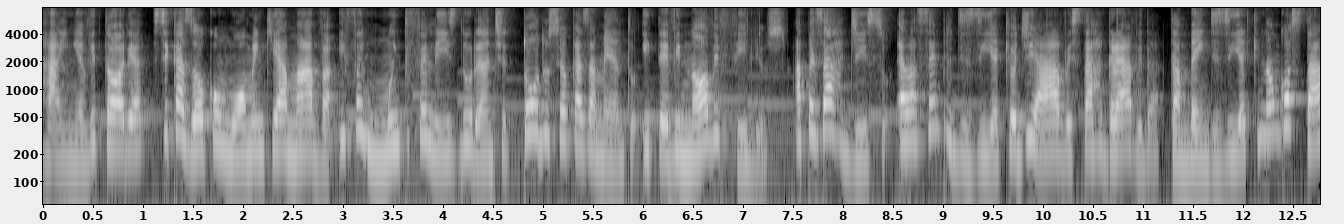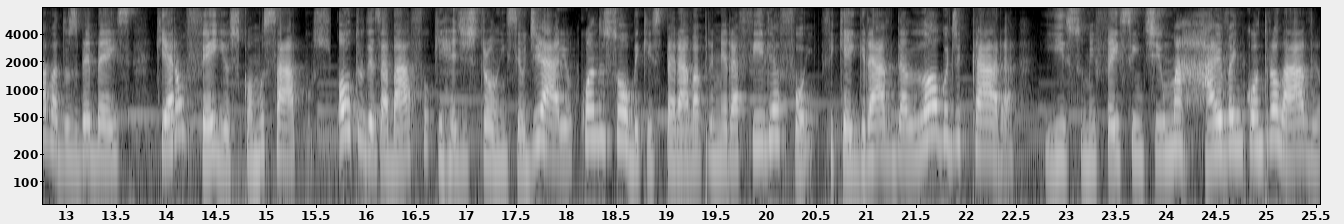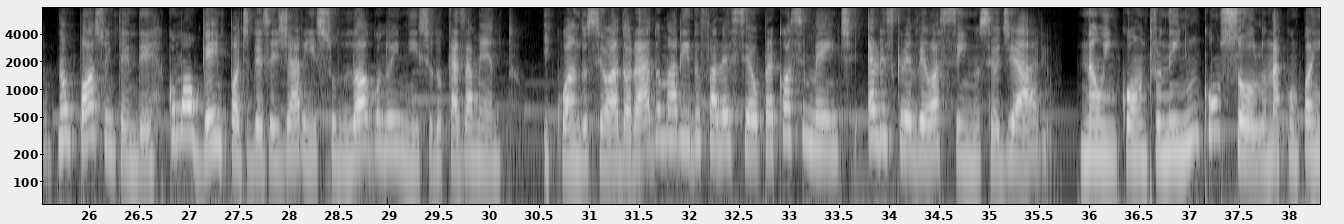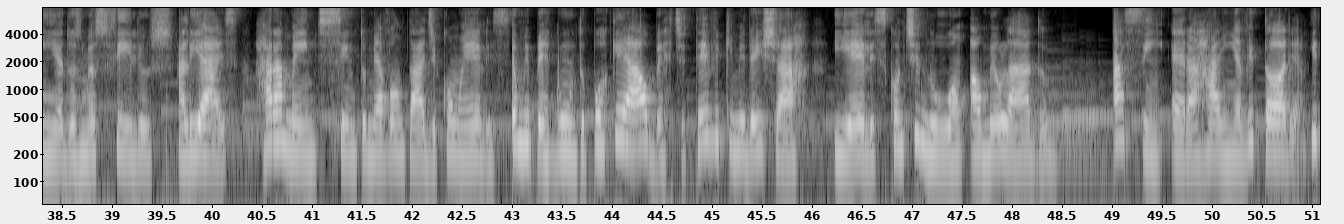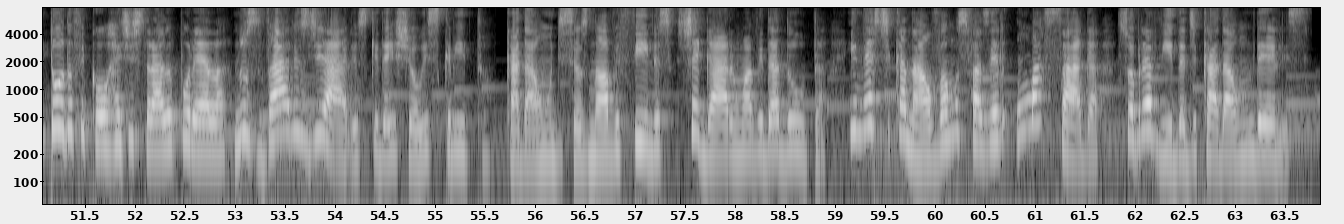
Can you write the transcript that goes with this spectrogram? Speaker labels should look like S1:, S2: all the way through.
S1: rainha Vitória se casou com um homem que amava e foi muito feliz durante todo o seu casamento e teve nove filhos. Apesar disso, ela sempre dizia que odiava estar grávida. Também dizia que não gostava dos bebês, que eram feios como sapos. Outro desabafo que registrou em seu diário quando soube que esperava a primeira filha foi: Fiquei grávida logo de cara e isso me fez sentir uma raiva incontrolável. Não posso entender como alguém pode desejar isso logo no início do casamento. E quando seu adorado marido faleceu precocemente, ela escreveu assim no seu diário: Não encontro nenhum consolo na companhia dos meus filhos. Aliás, raramente sinto-me à vontade com eles. Eu me pergunto por que Albert teve que me deixar e eles continuam ao meu lado. Assim era a rainha Vitória, e tudo ficou registrado por ela nos vários diários que deixou escrito. Cada um de seus nove filhos chegaram à vida adulta, e neste canal vamos fazer uma saga sobre a vida de cada um deles.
